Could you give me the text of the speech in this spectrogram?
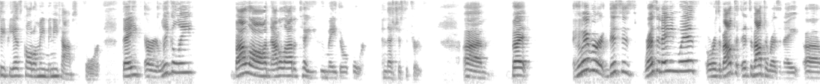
CPS called on me many times before. They are legally, by law, not allowed to tell you who made the report and that's just the truth. Um, but whoever this is resonating with, or is about to, it's about to resonate um,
